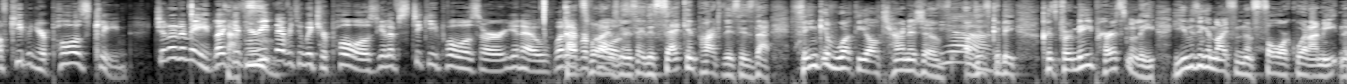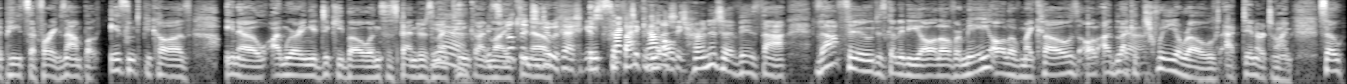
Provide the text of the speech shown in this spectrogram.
of keeping your paws clean. Do you know what I mean? Like if you're hmm. eating everything with your paws, you'll have sticky paws or you know whatever That's what paws. I was going to say. The second part of this is that think of what the alternative of this could be. Because for me personally, using a knife and a fork when I'm eating a pizza, for example, isn't because you know I'm wearing a dicky bow and suspenders and I think I'm It's like nothing you to know. do with ethics, it's the fact that the alternative is that that food is going to be all over me, all over my clothes. All, I'm like Yeah. a three year old at dinner time. So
